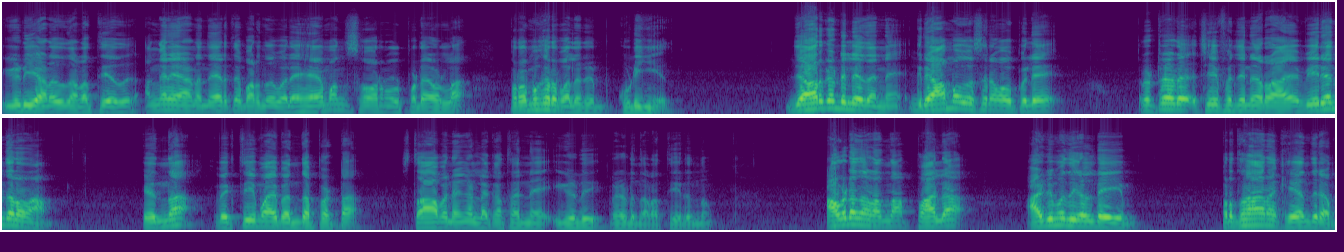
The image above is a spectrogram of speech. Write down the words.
ഇ ഡിയാണ് ഇത് നടത്തിയത്. അങ്ങനെയാണ് നേരത്തെ പറഞ്ഞതുപോലെ ഹേമന്ത് സോറൻ ഉൾപ്പെടെയുള്ള പ്രമുഖർ പലരും കുടുങ്ങിയത്. ജാർഖണ്ഡിലെ തന്നെ ഗ്രാമവികസന വകുപ്പിലെ റിട്ടയർഡ് ചീഫ് എഞ്ചിനീയറായ വീരേന്ദ്ര റാം എന്ന വ്യക്തിയുമായി ബന്ധപ്പെട്ട സ്ഥാപനങ്ങളിലൊക്കെ തന്നെ ഈട് ഡി റെയ്ഡ് നടത്തിയിരുന്നു. അവിടെ നടന്ന പല അഴിമതികളുടെയും പ്രധാന കേന്ദ്രം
